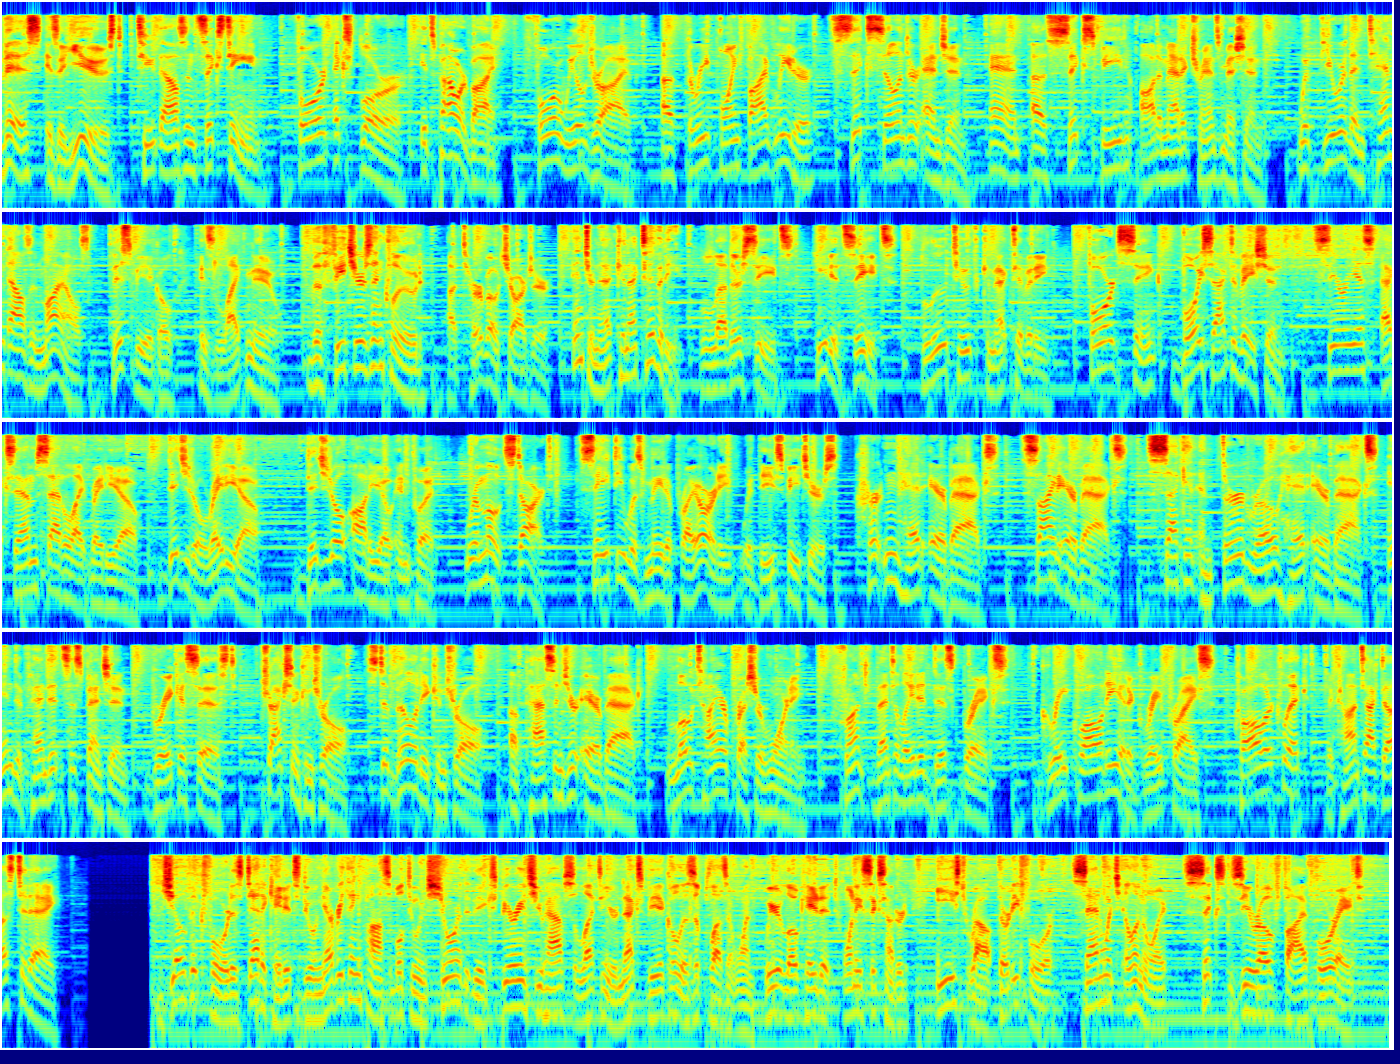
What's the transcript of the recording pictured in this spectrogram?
This is a used 2016 Ford Explorer. It's powered by four-wheel drive, a 3.5-liter six-cylinder engine, and a six-speed automatic transmission. With fewer than 10,000 miles, this vehicle is like new. The features include a turbocharger, internet connectivity, leather seats, heated seats, Bluetooth connectivity, Ford Sync voice activation, Sirius XM satellite radio, digital radio, digital audio input, remote start. Safety was made a priority with these features. Curtain head airbags, side airbags, second and third row head airbags, independent suspension, brake assist, traction control, stability control, a passenger airbag, low tire pressure warning, front ventilated disc brakes. Great quality at a great price. Call or click to contact us today. Gjovik Ford is dedicated to doing everything possible to ensure that the experience you have selecting your next vehicle is a pleasant one. We are located at 2600 East Route 34, Sandwich, Illinois 60548.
